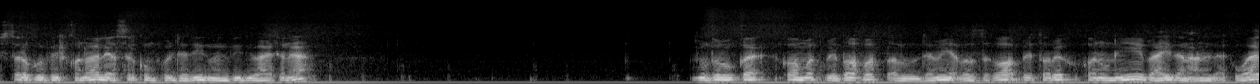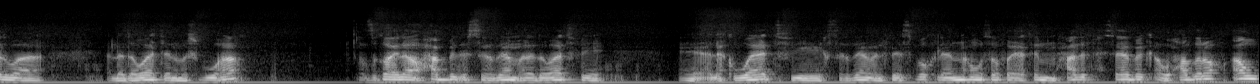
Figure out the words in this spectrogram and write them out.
اشتركوا في القناة ليصلكم كل جديد من فيديوهاتنا. منذ قامت بإضافة جميع الأصدقاء بطريقة قانونية بعيدا عن الأكواد والأدوات المشبوهة. أصدقائي لا أحبذ استخدام الأدوات في الأكواد في استخدام الفيسبوك لأنه سوف يتم حذف حسابك أو حظره أو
